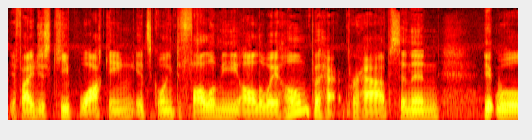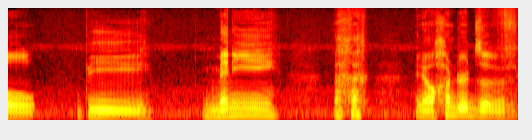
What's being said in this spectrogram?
if I just keep walking, it's going to follow me all the way home, perhaps, and then it will be many, you know, hundreds of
